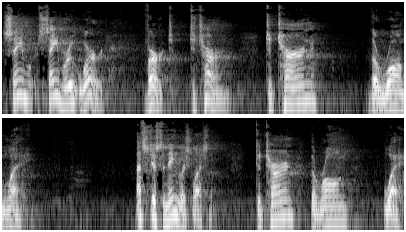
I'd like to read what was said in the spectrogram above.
Same, same root word. Vert, to turn. To turn the wrong way. That's just an English lesson. To turn the wrong way.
